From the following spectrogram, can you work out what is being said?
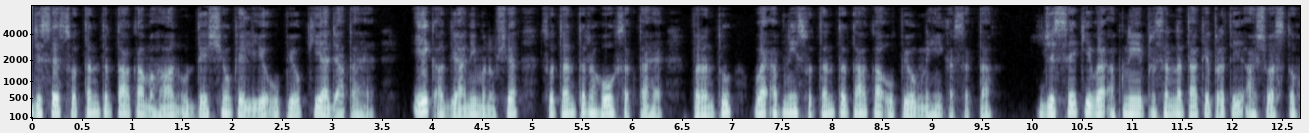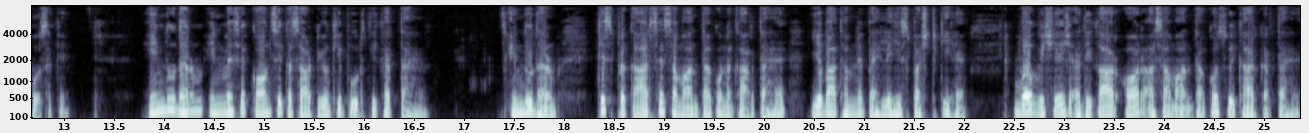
जिससे स्वतंत्रता का महान उद्देश्यों के लिए उपयोग किया जाता है। एक अज्ञानी मनुष्य स्वतंत्र हो सकता है, परंतु वह अपनी स्वतंत्रता का उपयोग नहीं कर सकता, जिससे कि वह अपनी प्रसन्नता के प्रति आश्वस्त हो सके। हिंदू धर्म इनमें से कौन सी कसौटियों की पूर्ति करता है? हिंदू धर्म किस प्रकार से समानता को नकारता है यह बात हमने पहले ही स्पष्ट की है। वह विशेष अधिकार और असमानता को स्वीकार करता है।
